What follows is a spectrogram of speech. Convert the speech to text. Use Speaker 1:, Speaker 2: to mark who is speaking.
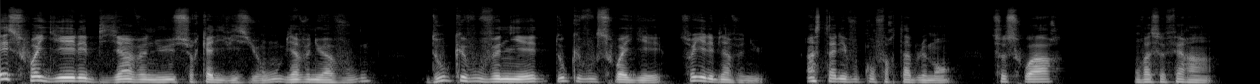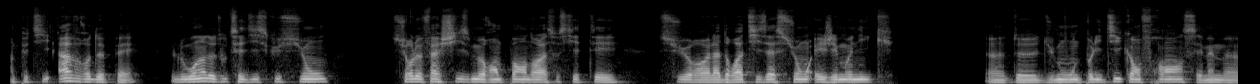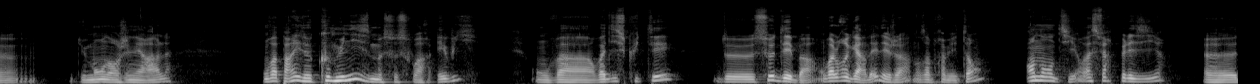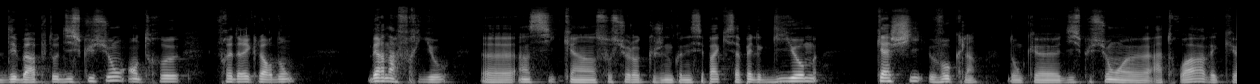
Speaker 1: Et soyez les bienvenus sur Calivision, bienvenue à vous, d'où que vous veniez, d'où que vous soyez, soyez les bienvenus. Installez-vous confortablement. Ce soir, on va se faire un, petit havre de paix, loin de toutes ces discussions sur le fascisme rampant dans la société, sur la droitisation hégémonique euh, du monde politique en France et même euh, du monde en général. On va parler de communisme ce soir. Et oui, on va, discuter de ce débat. On va le regarder déjà dans un premier temps, en entier. On va se faire plaisir. Euh, débat, plutôt discussion entre Frédéric Lordon, Bernard Friot, euh, ainsi qu'un sociologue que je ne connaissais pas qui s'appelle Guillaume Cachy-Vauclin. Donc euh, discussion à trois avec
